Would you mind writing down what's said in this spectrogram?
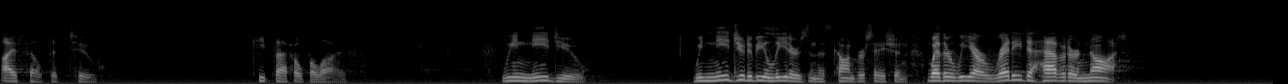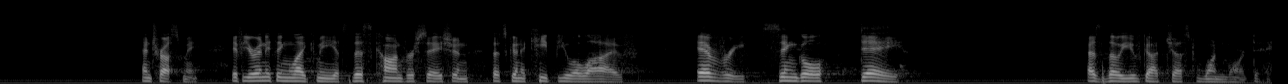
I've felt it too. Keep that hope alive. We need you we need you to be leaders in this conversation, whether we are ready to have it or not. And trust me, if you're anything like me, it's this conversation that's going to keep you alive every single day as though you've got just one more day.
